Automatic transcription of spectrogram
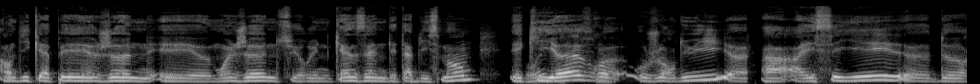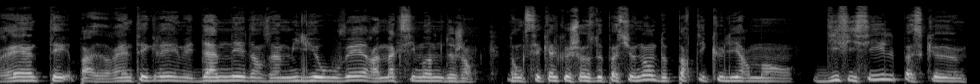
handicapés jeunes et moins jeunes sur une quinzaine d'établissements et qui œuvre aujourd'hui à, à, essayer de réintégrer, pas de réintégrer, mais d'amener dans un milieu ouvert un maximum de gens. Donc c'est quelque chose de passionnant, de particulièrement difficile parce que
